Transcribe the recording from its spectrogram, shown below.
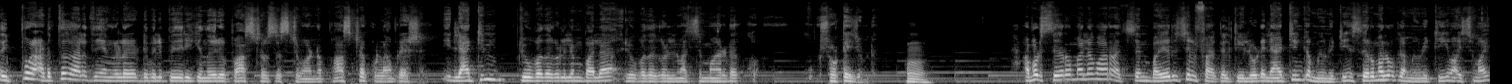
ഇപ്പോൾ അടുത്ത കാലത്ത് ഞങ്ങൾ ഡെവലപ്പ് ചെയ്തിരിക്കുന്ന ഒരു പാസ്റ്റർ സിസ്റ്റമാണ് പാസ്റ്റർ കൊളാബറേഷൻ ഈ ലാറ്റിൻ രൂപതകളിലും പല രൂപതകളിലും അച്ഛന്മാരുടെ ഷോർട്ടേജ് ഉണ്ട്. അപ്പോൾ സിറമലബാർ അച്ഛൻ ബൈറിച്ചൽ ഫാക്കൽറ്റിയിലൂടെ ലാറ്റിൻ കമ്മ്യൂണിറ്റിയും സിറമലബാർ കമ്മ്യൂണിറ്റിയും ആവശ്യമായി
